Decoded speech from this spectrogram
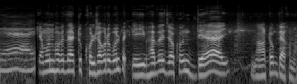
দেয়। কেমনভাবে দেয় একটু খোলসা করে বলবে? এইভাবে যখন দেয় নাটক দেখো না।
